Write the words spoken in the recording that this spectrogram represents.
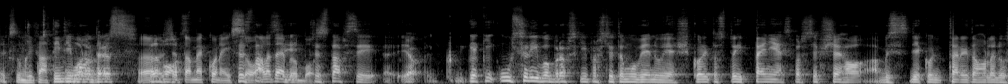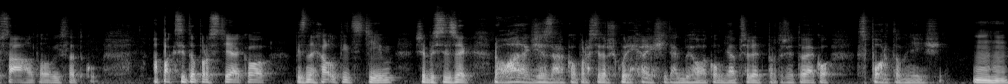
jak se tomu říká, team, team orders, eh, že tam jako nejsou, představ ale to je blbost. Představ si, jo, jaký úsilí obrovský prostě tomu věnuješ, kolik to stojí peněz, prostě všeho, abys jako tady tohohle dosáhl, toho výsledku. A pak si to prostě jako bys nechal utíct s tím, že by si řekl, no a takže Zarko prostě trošku rychlejší, tak by ho jako měl předet, protože to je jako sportovnější. Mm-hmm.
